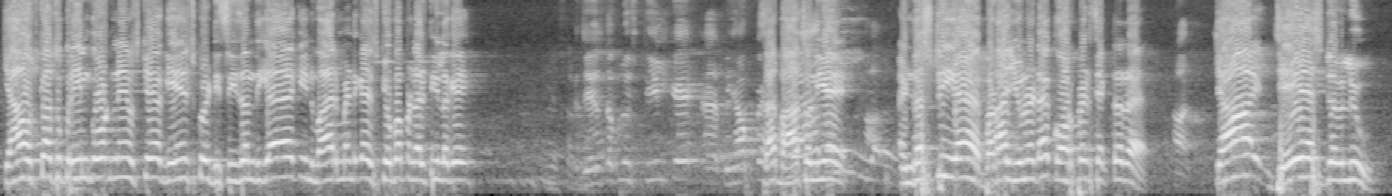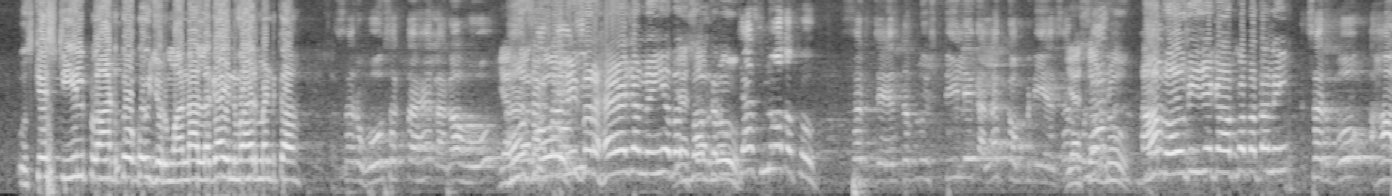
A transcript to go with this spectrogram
क्या उसका सुप्रीम कोर्ट ने उसके अगेंस्ट कोई डिसीजन दिया है कि इन्वायरमेंट का इसके ऊपर पेनल्टी लगे जेएसडब्ल्यू स्टील के बिहाफ पे सर बात सुनिए इंडस्ट्री है बड़ा यूनिट है कॉर्पोरेट सेक्टर है क्या जेएसडब्ल्यू उसके स्टील प्लांट को कोई जुर्माना लगा इन्वायरमेंट का? सर हो सकता है लगा हो। Yes, हो सकता नहीं सर है या नहीं है बस बात करो। यस नो दोस्तो सर जेएसडब्ल्यू स्टील एक अलग कंपनी है सर। Yes, नो आप बोल दीजिएगा आपको पता नहीं। सर वो हाँ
